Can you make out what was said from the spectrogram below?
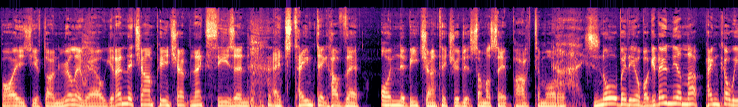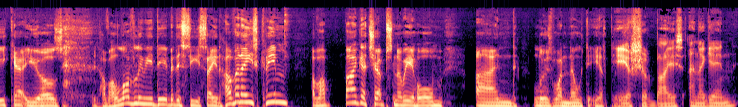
boys, you've done really well. You're in the championship next season. it's time to have the on the beach attitude at Somerset Park tomorrow. Ah, nice. Nobody will get down there in that pink away kit of yours. have a lovely wee day by the seaside. Have an ice cream. Have a bag of chips on the way home and lose 1 0 to Ayr. Ayrshire bias. And again,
